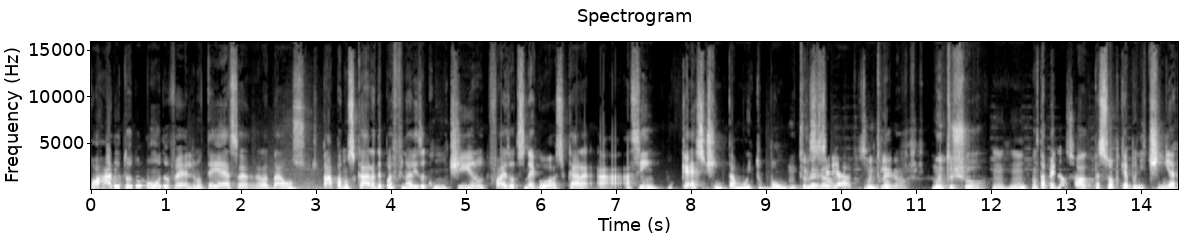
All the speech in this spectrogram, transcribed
porrada em todo mundo, velho. Não tem essa. Ela dá uns tapa nos caras, depois finaliza com um tiro, faz outros negócios. Cara, a- assim, o casting tá muito bom Muito legal. seriados. Muito legal. Muito show. Uhum. Não tá pegando só a pessoa porque é bonitinha.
